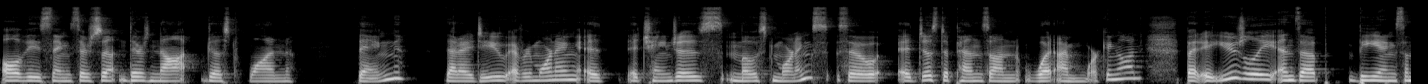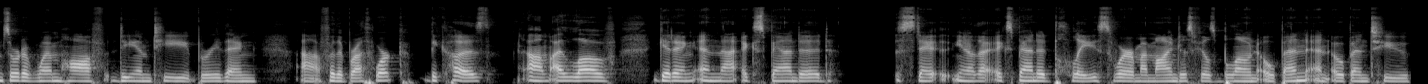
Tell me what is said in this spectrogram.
all of these things, there's, a, there's not just one thing that I do every morning. It, it changes most mornings. So it just depends on what I'm working on, but it usually ends up being some sort of Wim Hof DMT breathing uh, for the breath work because um, I love getting in that expanded state, you know, that expanded place where my mind just feels blown open and open to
